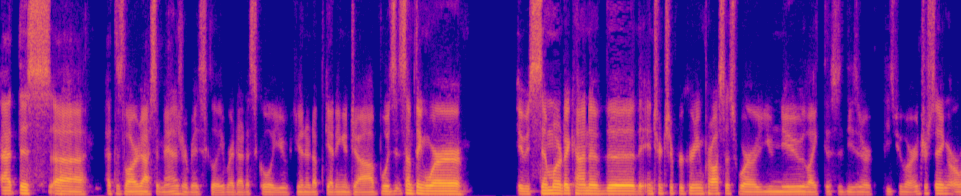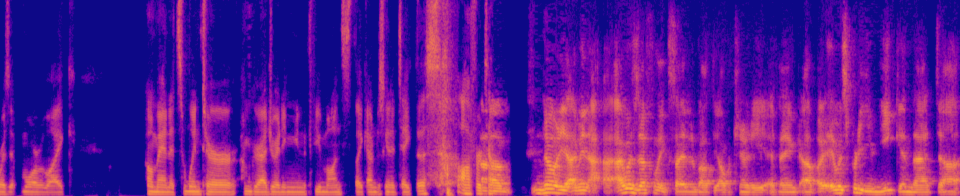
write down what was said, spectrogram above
at this uh, at this large asset manager basically right out of school you, you ended up getting a job. Was it something where it was similar to kind of the the internship recruiting process where you knew like this is these are these people are interesting? Or was it more like oh man it's winter i'm graduating in a few months like i'm just going to take this offer um, no yeah i mean I, I, was definitely excited about the opportunity i think. Uh, it was pretty unique in that uh,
